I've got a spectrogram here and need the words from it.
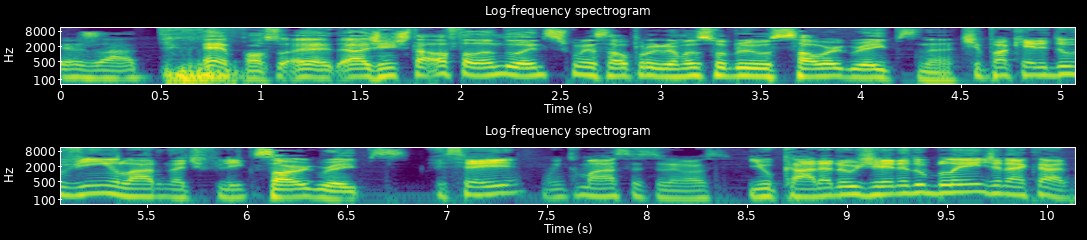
Exato. É, posso, é, a gente tava falando antes de começar o programa sobre o Sour Grapes, né? Tipo aquele do vinho lá no Netflix. Sour Grapes. Esse aí, muito massa esse negócio. E o cara era o gênio do blend, né, cara?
